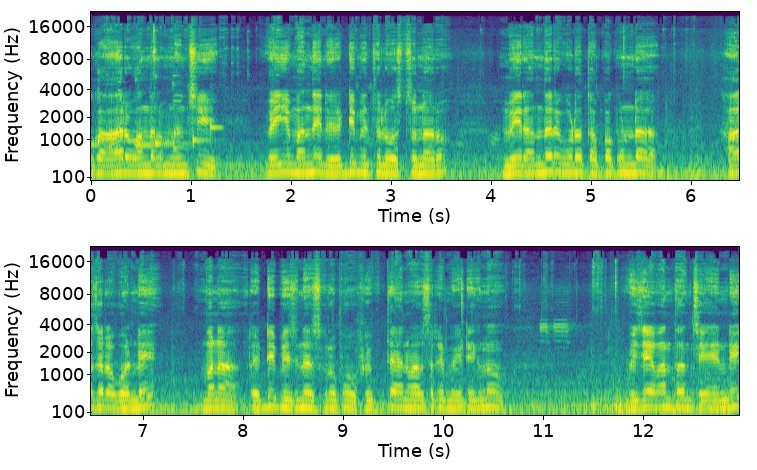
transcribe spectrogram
ఒక ఆరు వందల నుంచి వెయ్యి మంది రెడ్డి మిత్రులు వస్తున్నారు. మీరందరూ కూడా తప్పకుండా హాజరవ్వండి. మన Reddy business group fifth anniversary మీటింగ్ను విజయవంతం చేయండి.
